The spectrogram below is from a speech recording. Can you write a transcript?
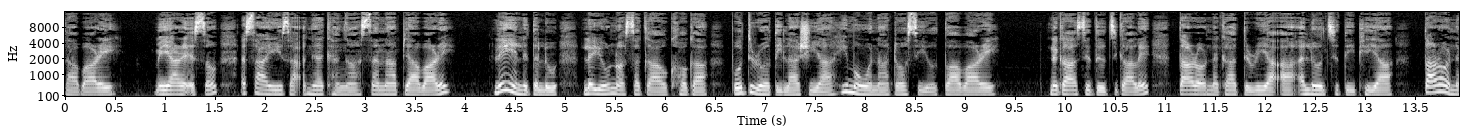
စားပါတယ်။မရတဲ့အစုံအစာရေးစာအငတ်ခံကဆန္ဒပြပါတယ်။လက်ရင်လက်တလူလက်ယုံတော်ဆက်ကကိုခေါ်ကဘိုးသူတော်တီလာရှိရာဟိမဝနာတော်စီကိုသွားပါတယ်။ နဂါစစ်သူကြီးကလည်းတားတော်နဂါသူရိယအားအလွန်ချစ်သည်ဖြစ်ရာတားတော်န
